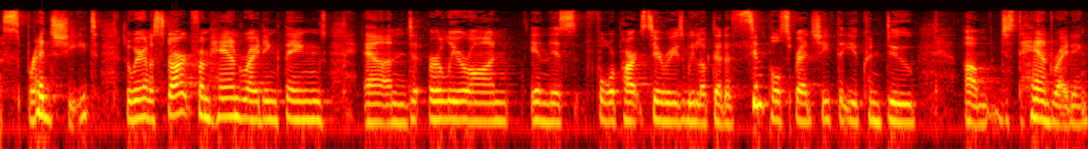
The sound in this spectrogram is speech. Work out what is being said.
a spreadsheet. So we're going to start from handwriting things, and earlier on in this four-part series, we looked at a simple spreadsheet that you can do um, just handwriting.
